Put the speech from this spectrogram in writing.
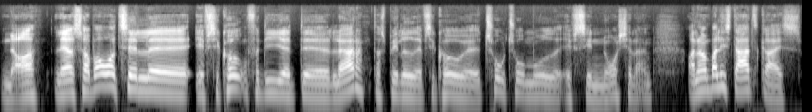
Nå, lad os hoppe over til øh, FCK, fordi at øh, lørdag, der spillede FCK øh, 2-2 mod FC Nordsjælland. Og lad mig bare lige starte, guys.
